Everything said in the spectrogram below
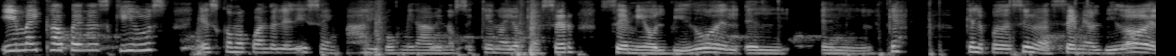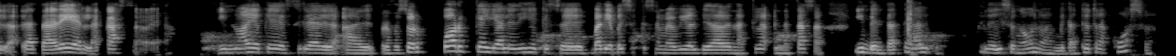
Y make-up and excuse es como cuando le dicen, ay, vos mira, no sé qué, no hay que hacer, se me olvidó el, el, el ¿qué? ¿Qué le puedo decir? Se me olvidó la, tarea en la casa, ¿verdad? Y no hay que decirle al, profesor porque ya le dije que se, varias veces que se me había olvidado en la, en la casa. Inventate algo. Le dicen a uno, inventate otra cosa.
